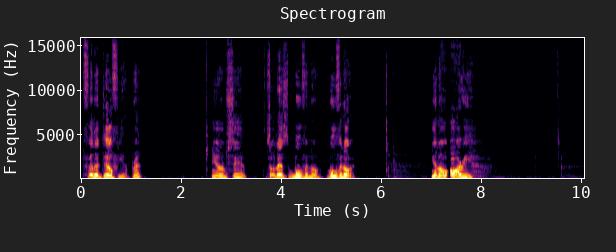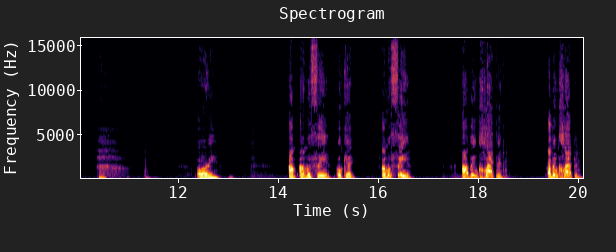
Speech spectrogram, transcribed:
Philadelphia, bro. You know what I'm saying? So let's moving on. Moving on. You know, Ari... Ari, I'm I'm a fan, okay? I'm a fan. I've been clapping. I've been clapping.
